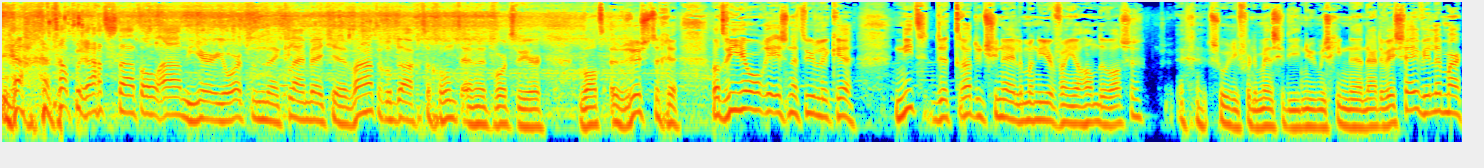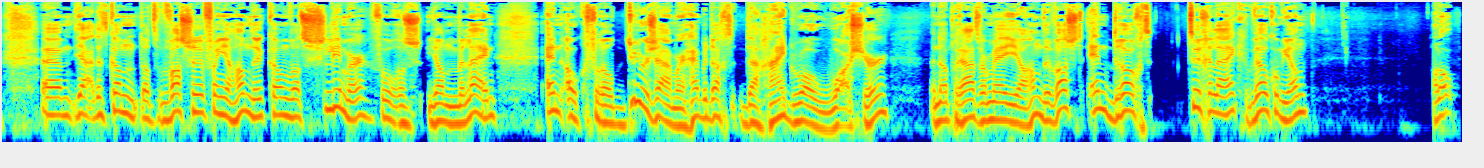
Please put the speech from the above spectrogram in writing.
Ja, het apparaat staat al aan hier. Je hoort een eh, klein beetje water op de achtergrond en het wordt weer wat rustiger. Wat we hier horen is natuurlijk eh, niet de traditionele manier van je handen wassen. Sorry voor de mensen die nu misschien eh, naar de wc willen. Maar ehm, ja, dat, kan, dat wassen van je handen kan wat slimmer, volgens Jan Melijn. En ook vooral duurzamer. Hij bedacht de Hydro Washer. Een apparaat waarmee je je handen wast en droogt tegelijk. Welkom Jan. Hallo.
